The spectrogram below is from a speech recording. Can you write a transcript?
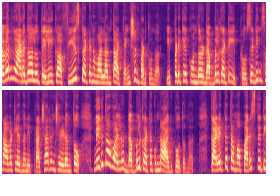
ఎవరిని అడగాలో తెలియక ఫీజు కట్టిన వాళ్ళంతా టెన్షన్ పడుతున్నారు. ఇప్పటికే కొందరు డబ్బులు కట్టి ప్రొసీడింగ్స్ రావట్లేదని ప్రచారం చేయడంతో మిగతా వాళ్ళు డబ్బులు కట్టకుండా ఆగిపోతున్నారు. కడితే తమ పరిస్థితి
